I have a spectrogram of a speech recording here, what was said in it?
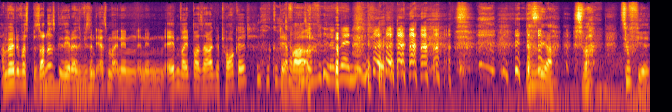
Haben wir heute was Besonderes gesehen? Also wir sind erstmal in den, in den Elbenwald-Bazar getorkelt. Oh Gott, Der da war- waren so viele Menschen. Das ist ja, es war zu viel.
